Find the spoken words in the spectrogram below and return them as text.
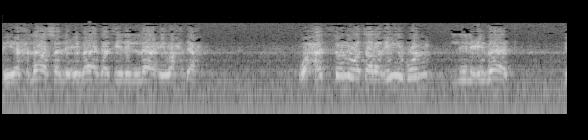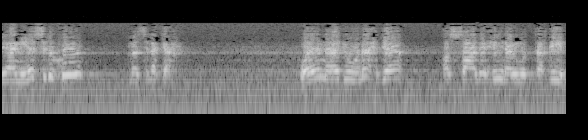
في إخلاص العبادة لله وحده وحث وترغيب للعباد بأن يسلكوا مسلكه وينهجوا نهج الصالحين المتقين.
